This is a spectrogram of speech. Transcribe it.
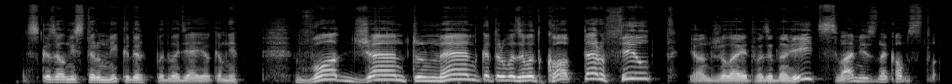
— сказал мистер Микобер, подводя ее ко мне. — Вот джентльмен, которого зовут Копперфилд, и он желает возобновить с вами знакомство.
